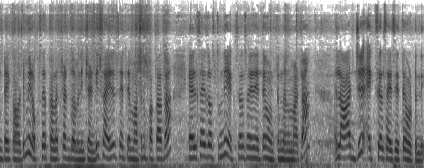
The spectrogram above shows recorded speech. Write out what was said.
ఉంటాయి కాబట్టి మీరు ఒకసారి కలర్ చార్ట్ గమనించండి. సైజెస్ అయితే మాత్రం పక్కాగా ఎల్ సైజ్ వస్తుంది ఎక్సెల్ సైజ్ అయితే ఉంటుంది అనమాట లార్జ్ ఎక్సెల్ సైజ్ అయితే ఉంటుంది.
